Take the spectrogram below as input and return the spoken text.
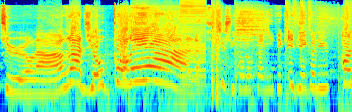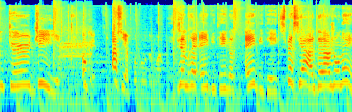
sur la radio boréale. Je suis ton hôte magnifique et bien connu, Hunter G. Ok, assez à propos de moi. J'aimerais inviter notre invité spécial de la journée.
